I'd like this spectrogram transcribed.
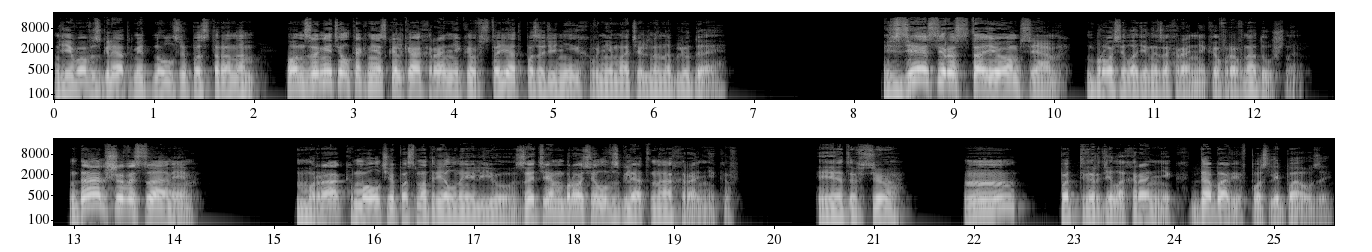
Его взгляд метнулся по сторонам. Он заметил, как несколько охранников стоят позади них, внимательно наблюдая. «Здесь и расстаемся», — бросил один из охранников равнодушно. «Дальше вы сами». Мрак молча посмотрел на Илью, затем бросил взгляд на охранников. «И это все?» «М-м-м», подтвердил охранник, добавив после паузы.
